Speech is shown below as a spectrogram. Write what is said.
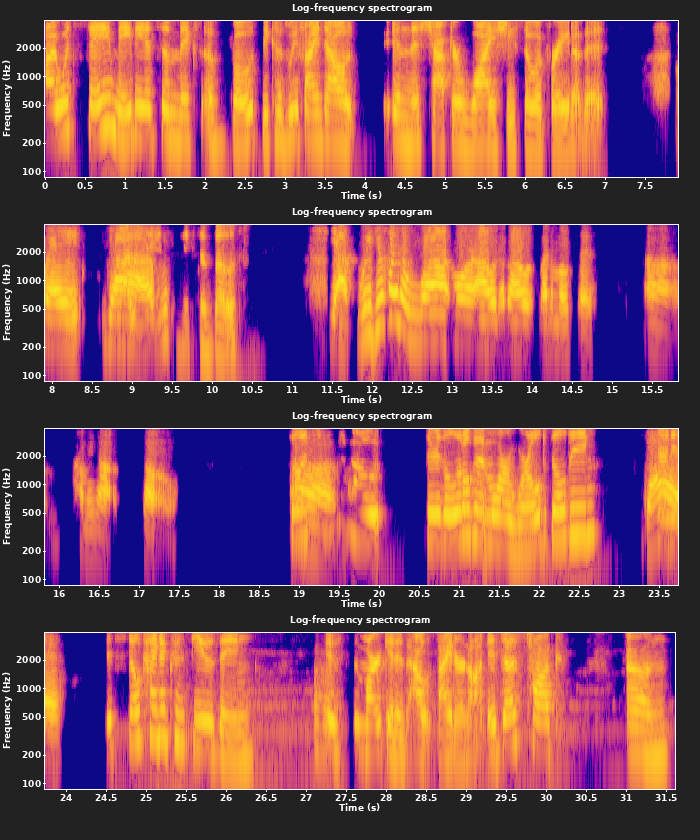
I would say maybe it's a mix of both because we find out in this chapter why she's so afraid of it. Right. So I Yeah. would say it's a mix of both. yeah. We do find a lot more out about letumosis um, coming up. So, So let's talk Um, about there's a little bit more world building. yes. It's still kind of confusing Mhm. if the market is outside or not. It does talk um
